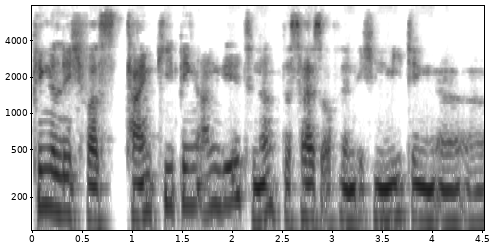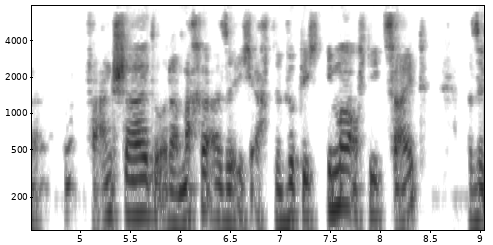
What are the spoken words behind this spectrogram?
Pingelig, was Timekeeping angeht. Ne? Das heißt, auch wenn ich ein Meeting äh, äh, veranstalte oder mache, also ich achte wirklich immer auf die Zeit. Also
